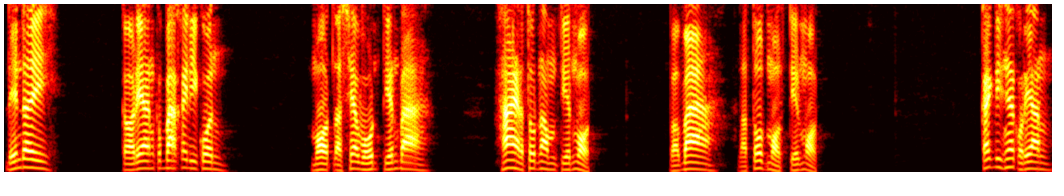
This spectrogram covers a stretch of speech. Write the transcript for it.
Đến đây, cờ đen có ba cách đi quân. Một là xe 4 tiến 3, hai là tốt 5 tiến 1 và ba là tốt 1 tiến 1. Cách đi nhất của đen,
